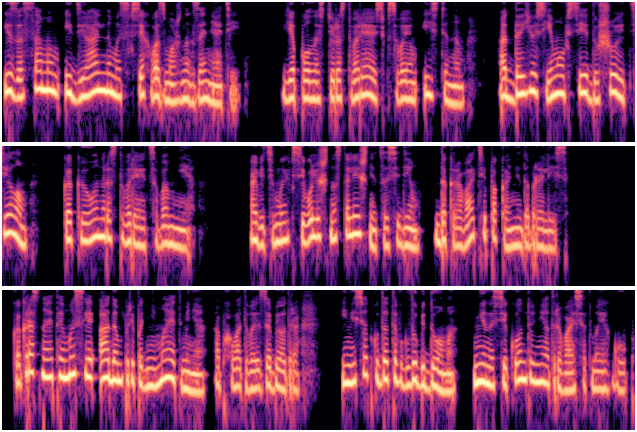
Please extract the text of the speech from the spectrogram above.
и за самым идеальным из всех возможных занятий. Я полностью растворяюсь в своем истинном, отдаюсь ему всей душой и телом, как и он растворяется во мне — а ведь мы всего лишь на столешнице сидим, до кровати пока не добрались. Как раз на этой мысли Адам приподнимает меня, обхватывая за бедра, и несет куда-то вглубь дома, ни на секунду не отрываясь от моих губ.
